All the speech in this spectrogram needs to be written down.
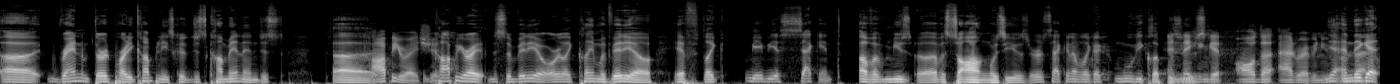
uh random third party companies could just come in and just uh copyright shit. copyright just a video or like claim a video if like maybe a second of a mus- uh, of a song was used or a second of like a movie clip was used. and they used. can get all the ad revenue. yeah, and they get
